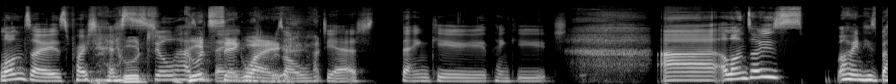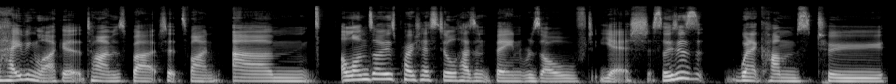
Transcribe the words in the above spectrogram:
Lonzo's protest Good- still hasn't good been segue. resolved yet. Thank you. Thank you. Uh, Alonso's, I mean, he's behaving like it at times, but it's fine. Um, Alonso's protest still hasn't been resolved yet. So this is when it comes to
